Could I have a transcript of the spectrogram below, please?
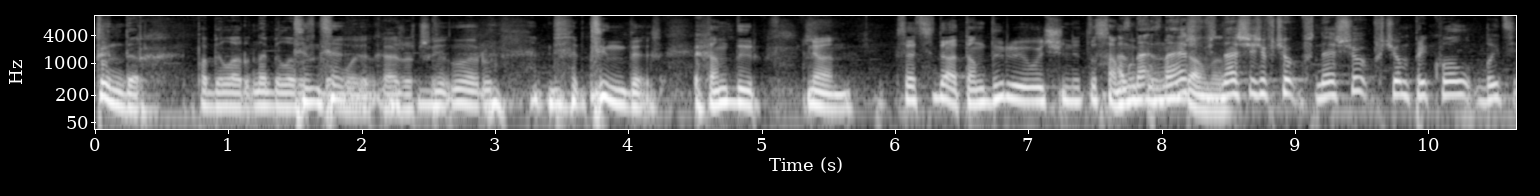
Тиндер по белору... на белорусском мове, кажучи. Белору- Тиндер. Тандыр. Кстати, да, тандыры очень это А самое. зна- знаешь, знаешь, еще в чем, знаешь, еще в чем прикол быть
